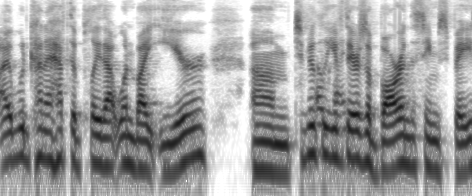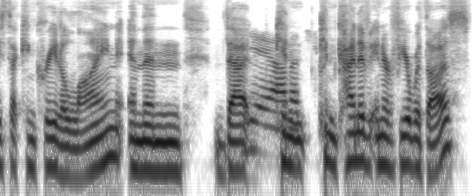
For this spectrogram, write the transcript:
I would kind of have to play that one by ear. Um, typically, okay. if there's a bar in the same space, that can create a line, and then that yeah, can can kind of interfere with us.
